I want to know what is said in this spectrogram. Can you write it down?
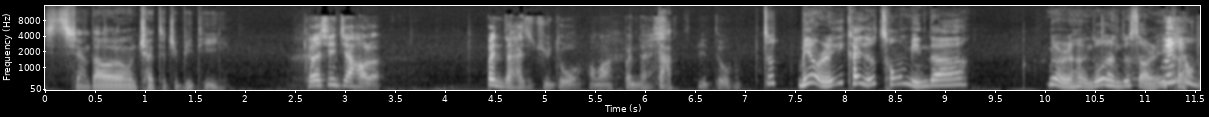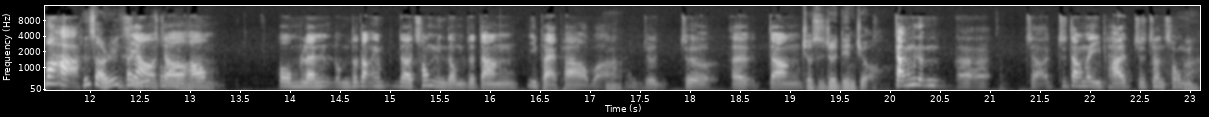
想到要用 Chat GPT，可是先讲好了，笨的还是居多，好吗？笨的居多，这没有人一开始就聪明的啊，没有人很多很多少人一没有吧？很少人一开始就聪明我们人我们都当一呃聪明的，我们就当一百趴，好吧？就就呃当九十九点九，当那个呃就就当那一趴就算聪明，啊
